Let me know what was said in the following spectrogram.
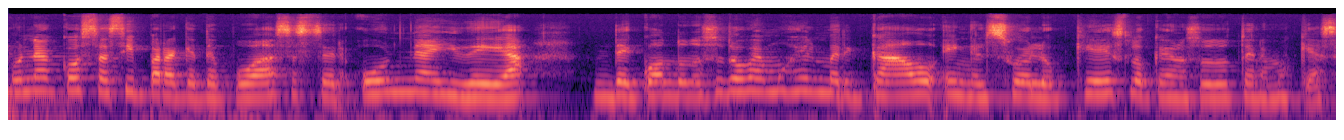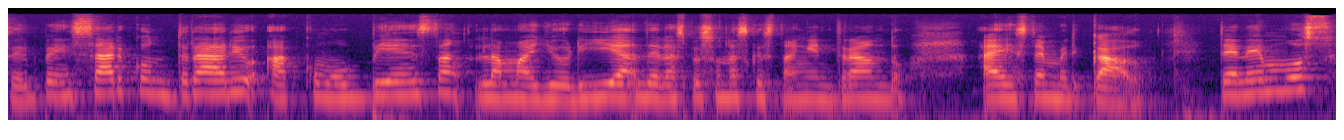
Una cosa así para que te puedas hacer una idea de cuando nosotros vemos el mercado en el suelo, qué es lo que nosotros tenemos que hacer. Pensar contrario a como piensan la mayoría de las personas que están entrando a este mercado. Tenemos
